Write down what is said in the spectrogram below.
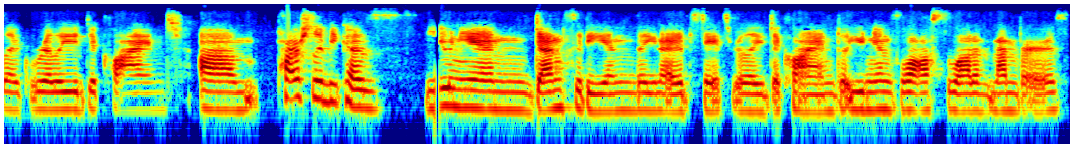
like really declined, um, partially because union density in the United States really declined. Unions lost a lot of members.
